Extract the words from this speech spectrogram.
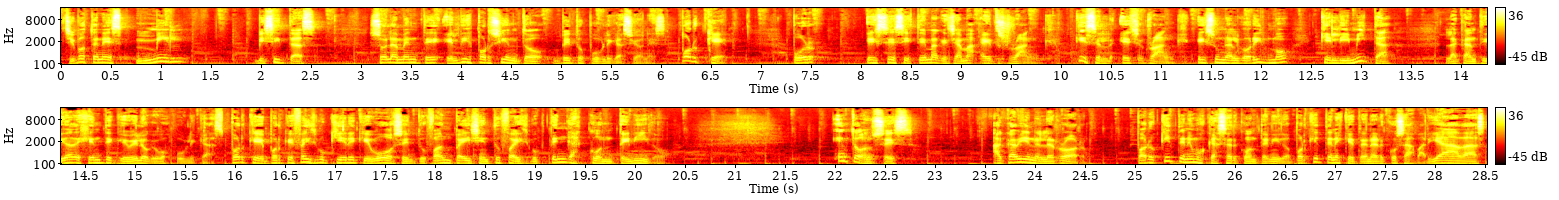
Si vos tenés mil visitas, solamente el 10% ve tus publicaciones. ¿Por qué? Por ese sistema que se llama EdgeRank. ¿Qué es el EdgeRank? Es un algoritmo que limita la cantidad de gente que ve lo que vos publicás. ¿Por qué? Porque Facebook quiere que vos en tu fanpage, en tu Facebook, tengas contenido. Entonces, acá viene el error. ¿Por qué tenemos que hacer contenido? ¿Por qué tenés que tener cosas variadas?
